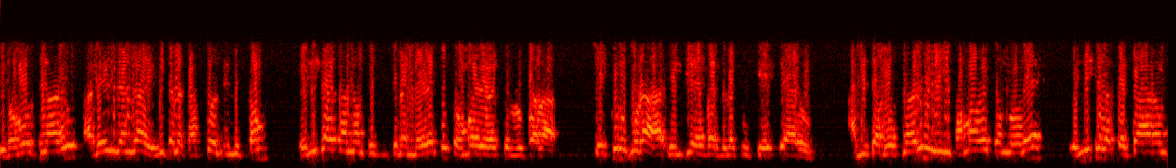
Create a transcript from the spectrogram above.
ఇవ్వబోతున్నారు. అదేవిధంగా ఎన్నికల ఖర్చుల నిమిత్తం ఎన్నికల సంఘం సూచించిన మేరకు తొంభై లక్షల రూపాయల చెక్కును కూడా ఎన్టీఆర్ అభ్యర్థులకు కేసీఆర్ అందించబోతున్నారు ఈ సమావేశంలోనే ఎన్నికల ప్రచారం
